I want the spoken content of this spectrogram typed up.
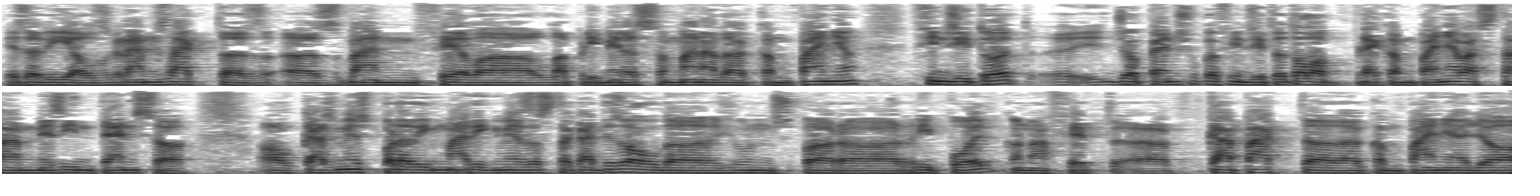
és a dir, els grans actes es van fer la, la primera setmana de campanya fins i tot, eh, jo penso que fins i tot a la precampanya va estar més intensa el cas més paradigmàtic més destacat és el de Junts per uh, Ripoll que no ha fet uh, cap acte de campanya allò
